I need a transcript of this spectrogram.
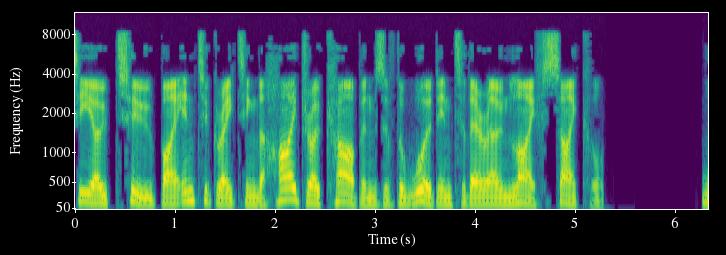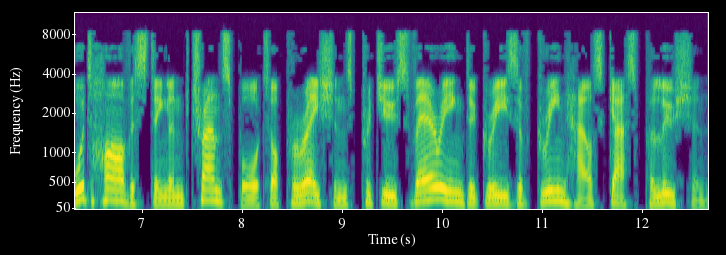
CO2 by integrating the hydrocarbons of the wood into their own life cycle. Wood harvesting and transport operations produce varying degrees of greenhouse gas pollution.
